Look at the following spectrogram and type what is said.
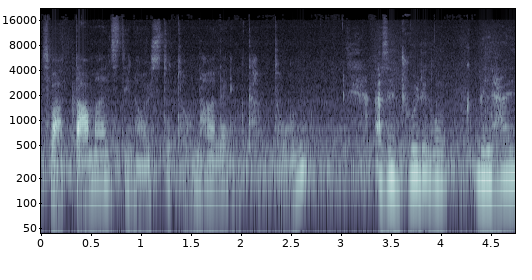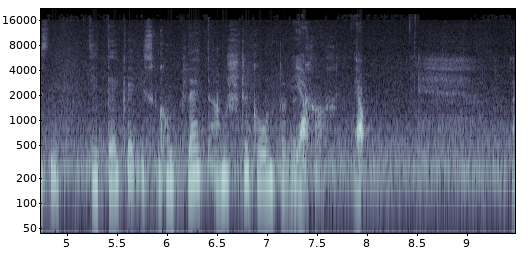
Es war damals die neueste Turnhalle im Kanton. Also Entschuldigung, will heißen, die Decke ist komplett am Stück runtergekracht. Ja. Äh,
